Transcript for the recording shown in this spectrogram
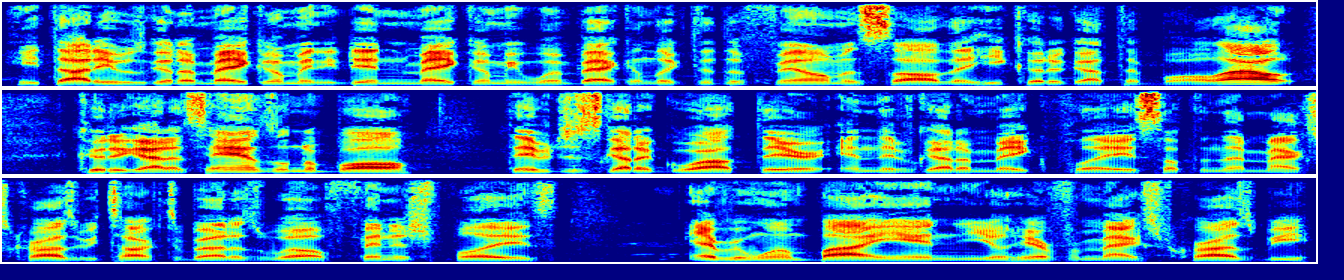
He thought he was going to make them, and he didn't make them. He went back and looked at the film and saw that he could have got the ball out, could have got his hands on the ball. They've just got to go out there and they've got to make plays. Something that Maxx Crosby talked about as well. Finish plays. Everyone buy in. You'll hear from Maxx Crosby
